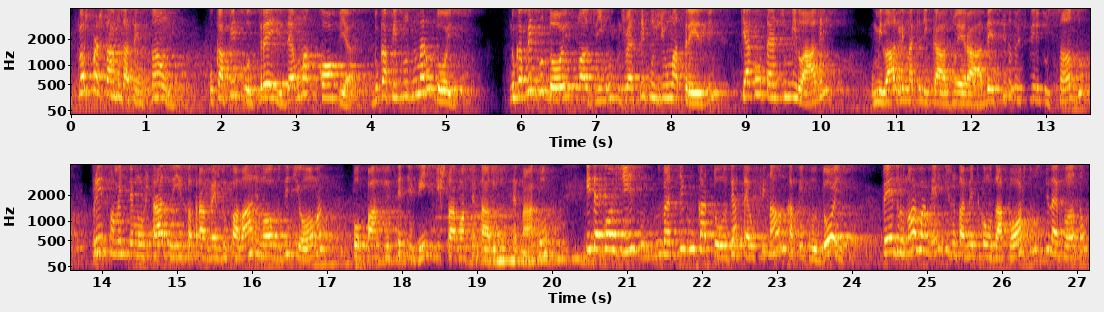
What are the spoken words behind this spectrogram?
Se nós prestarmos atenção, o capítulo 3 é uma cópia do capítulo número 2. No capítulo 2, nós vimos, nos versículos de 1 a 13, que acontece um milagre. O milagre, naquele caso, era a descida do Espírito Santo, principalmente demonstrado isso através do falar de novos idiomas por parte dos 120 que estavam assentados no cenáculo. E depois disso, no versículo 14 até o final do capítulo 2, Pedro, novamente, juntamente com os apóstolos, se levantam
